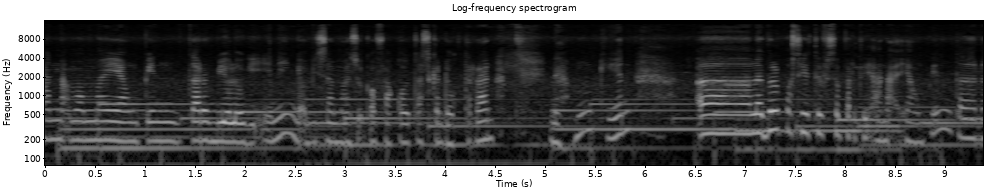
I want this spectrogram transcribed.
anak mama yang pintar biologi ini nggak bisa masuk ke fakultas kedokteran? Nah mungkin uh, label positif seperti anak yang pintar,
